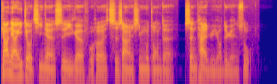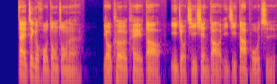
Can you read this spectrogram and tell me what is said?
飘鸟一九七呢是一个符合池上人心目中的生态旅游的元素，在这个活动中呢，游客可以到一九七县道以及大坡池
